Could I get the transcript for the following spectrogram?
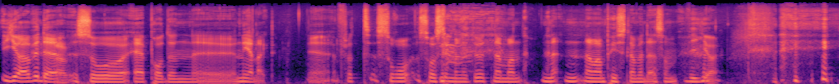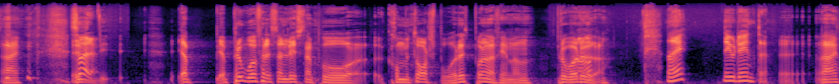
gör vi det så är podden eh, nedlagd. Eh, för att så, så ser man inte ut när man, när man pysslar med det som vi gör. Nej. Så är det. Jag, jag provar förresten att lyssna på kommentarspåret på den här filmen. Provar Ja. du det? Nej, det gjorde jag inte. Eh, Nej.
